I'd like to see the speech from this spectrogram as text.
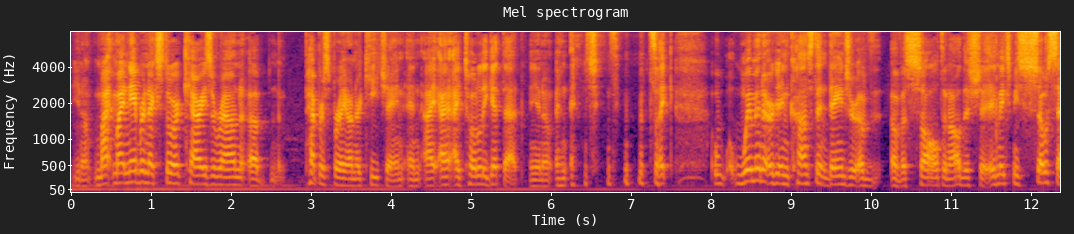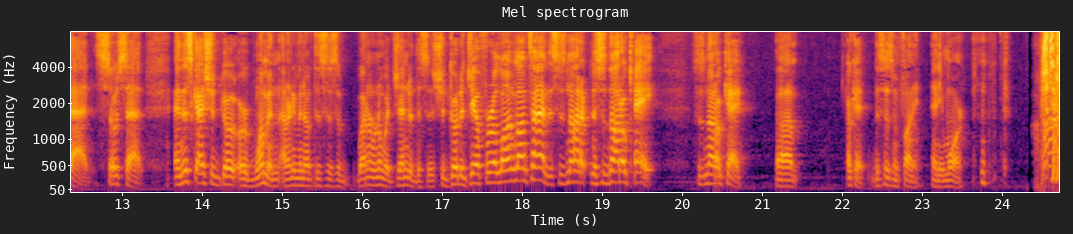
you know, my, my neighbor next door carries around a pepper spray on her keychain, and I, I, I totally get that, you know. And it's like women are in constant danger of of assault and all this shit. It makes me so sad, so sad. And this guy should go, or woman, I don't even know if this is a, I don't know what gender this is, should go to jail for a long, long time. This is not, a, this is not okay. This is not okay. Um, okay, this isn't funny anymore.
